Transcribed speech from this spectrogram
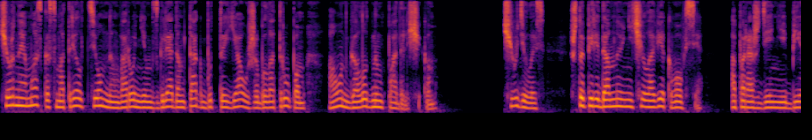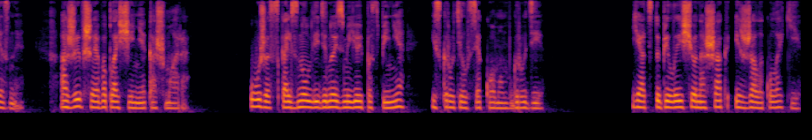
Черная маска смотрел темным вороньим взглядом так, будто я уже была трупом, а он голодным падальщиком. Чудилось, что передо мной не человек вовсе, а порождение бездны, ожившее воплощение кошмара. Ужас скользнул ледяной змеей по спине и скрутился комом в груди. Я отступила еще на шаг и сжала кулаки.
